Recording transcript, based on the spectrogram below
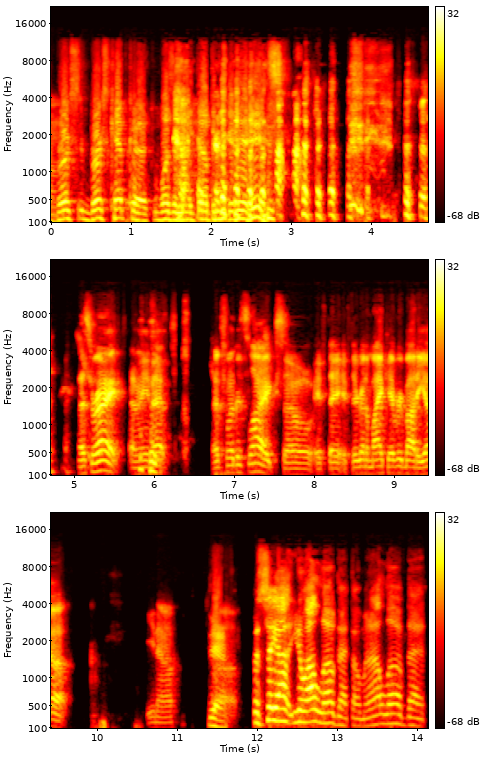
Um, Brooks Brooks Koepka wasn't mic'd up, and you could hear his. That's right. I mean that's that's what it's like. So if they if they're gonna mic everybody up, you know, Yeah, uh, But see, I you know I love that though, man. I love that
